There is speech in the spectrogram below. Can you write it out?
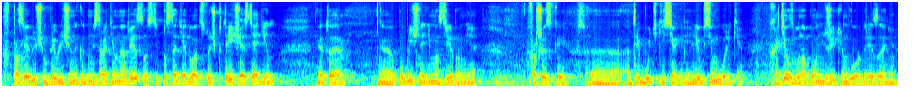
в последующем привлечены к административной ответственности по статье 20.3, часть 1. Это э, публичное демонстрирование фашистской э, атрибутики либо символики. Хотелось бы напомнить жителям города Рязани,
